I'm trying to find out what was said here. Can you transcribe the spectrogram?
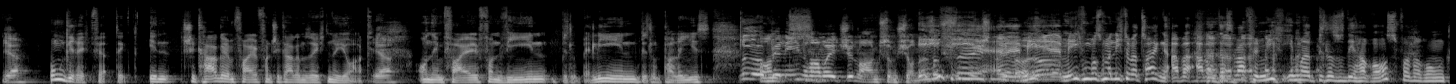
Ja ungerechtfertigt. In Chicago, im Fall von Chicago natürlich New York. Ja. Und im Fall von Wien, ein bisschen Berlin, ein bisschen Paris. Ja, Berlin haben wir jetzt schon langsam schon. Also ich, äh, mich, äh, mich, muss man nicht überzeugen, aber, aber das war für mich immer ein bisschen so die Herausforderung,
